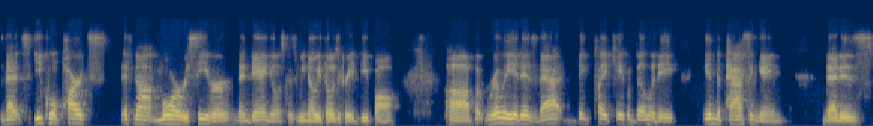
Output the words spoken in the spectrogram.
that's equal parts, if not more receiver than Daniels, because we know he throws a great deep ball. Uh, but really, it is that big play capability in the passing game that is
